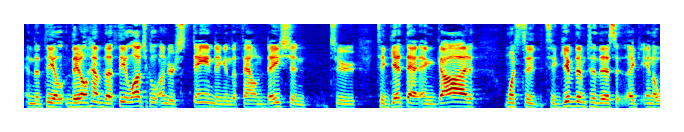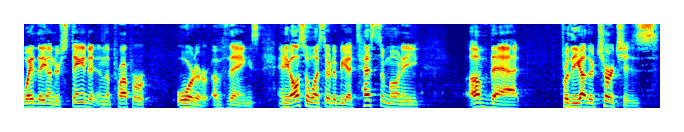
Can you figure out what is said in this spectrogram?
and the, they don't have the theological understanding and the foundation to, to get that. And God wants to, to give them to this like, in a way they understand it in the proper order of things. And He also wants there to be a testimony of that for the other churches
